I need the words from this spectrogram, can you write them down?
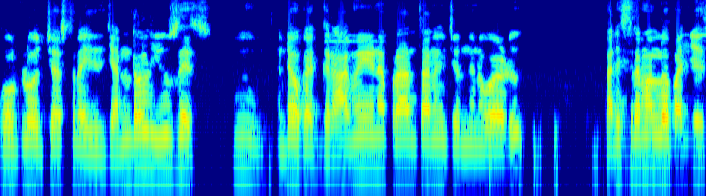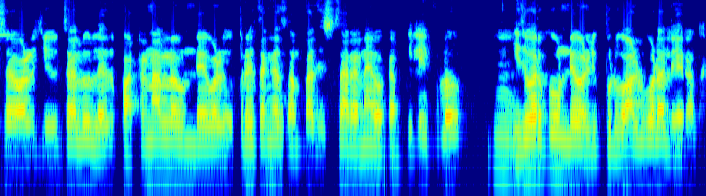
కోట్లు వచ్చేస్తున్నాయి. ఇది జనరల్ యూసేజ్. అంటే ఒక గ్రామీణ ప్రాంతానికి చెందినవాడు పరిశ్రమల్లో పనిచేసే వాళ్ళ జీవితాలు లేదా పట్టణాల్లో ఉండేవాళ్ళు విపరీతంగా సంపాదిస్తారనే ఒక బిలీఫ్లో ఉమ్, ఇదివరకు ఉండేవాళ్ళు. ఇప్పుడు వాళ్ళు కూడా లేరు అలా.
